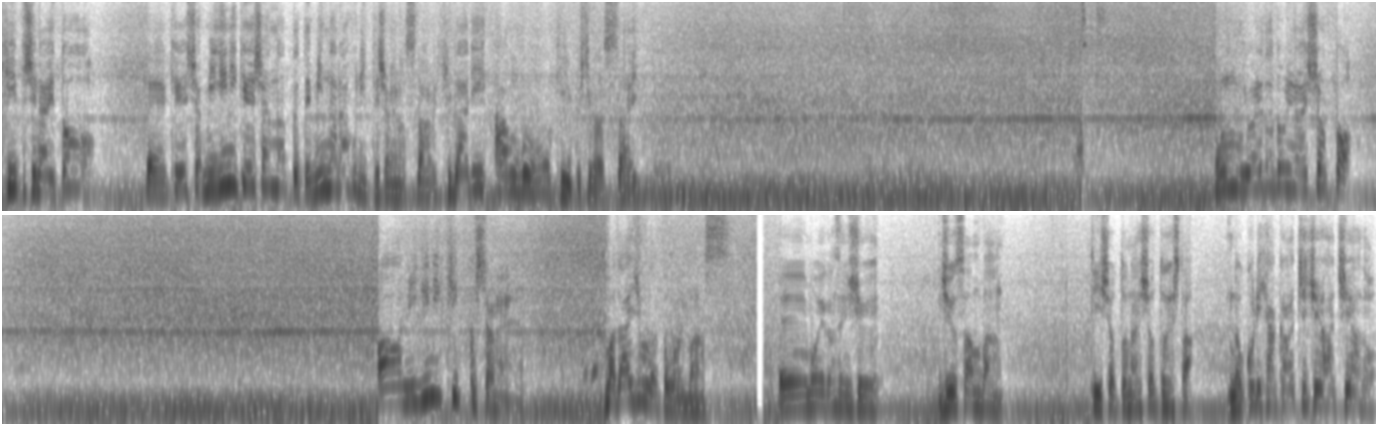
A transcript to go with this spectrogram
キープしないと、えー、傾斜右に傾斜になっててみんなラフに行ってしまいます。だから左半分をキープしてください。うん言われた通りナイスショット。ああ右にキックしたね。まあ大丈夫だと思います。えー、萌香選手13番。ティーショットナイスショットでした。残り188ヤード。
